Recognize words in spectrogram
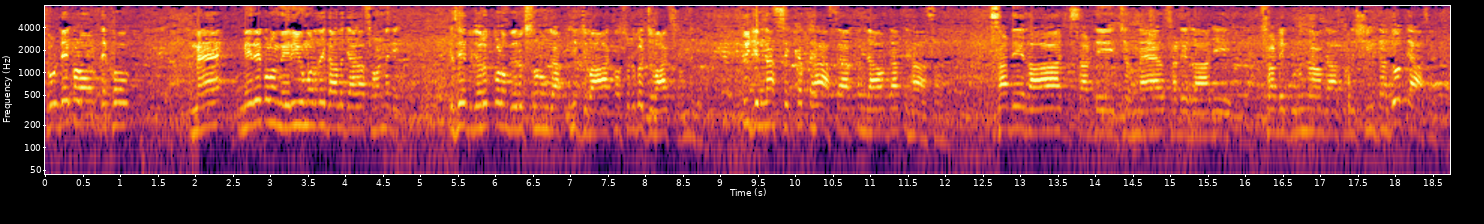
ਤੁਹਾਡੇ ਕੋਲੋਂ ਦੇਖੋ ਮੈਂ ਮੇਰੇ ਕੋਲੋਂ ਮੇਰੀ ਉਮਰ ਦੇ ਗੱਲ ਜ਼ਿਆਦਾ ਸੁਣਨਗੇ। ਕਿਸੇ ਬਜ਼ੁਰਗ ਕੋਲੋਂ ਬਜ਼ੁਰਗ ਸੁਣੂਗਾ ਤੁਸੀਂ ਜਵਾਕ ਹੋ ਤੁਹਾਡੇ ਕੋਲ ਜਵਾਕ ਸੁਣਨਗੇ। ਤੁਸੀਂ ਜਿੰਨਾ ਸਿੱਖ ਇਤਿਹਾਸ ਆ ਪੰਜਾਬ ਦਾ ਇਤਿਹਾਸ ਆ ਸਾਡੇ ਰਾਜ ਸਾਡੇ ਜਰਨੈਲ ਸਾਡੇ ਰਾਜੇ ਸਾਡੇ ਗੁਰੂਆਂ ਦਾ ਸਾਡੇ ਸ਼ਹੀਦਾਂ ਜੋ ਇਤਿਹਾਸ ਹੈ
